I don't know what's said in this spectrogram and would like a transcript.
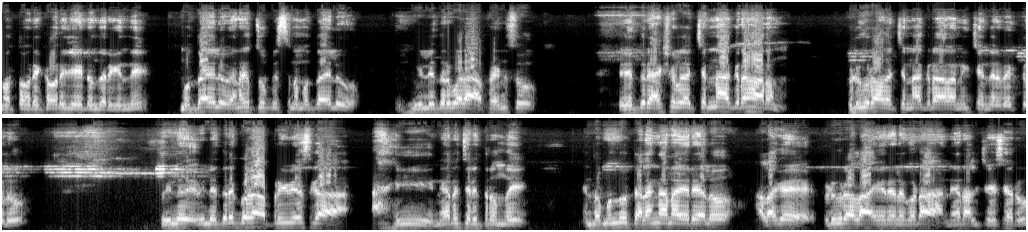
మొత్తం రికవరీ చేయడం జరిగింది. ముద్దాయిలు వెనక చూపిస్తున్న ముద్దాయిలు వీళ్ళిద్దరు కూడా ఫ్రెండ్స్ వీళ్ళిద్దరు యాక్చువల్గా చిన్న అగ్రహారం పిడుగురాల చిన్న అగ్రహారానికి చెందిన వ్యక్తులు. వీళ్ళ వీళ్ళిద్దరికి కూడా ప్రీవియస్గా ఈ నేర చరిత్ర ఉంది. ఇంతకుముందు తెలంగాణ ఏరియాలో అలాగే పిడుగురాల ఏరియాలో కూడా నేరాలు చేశారు.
